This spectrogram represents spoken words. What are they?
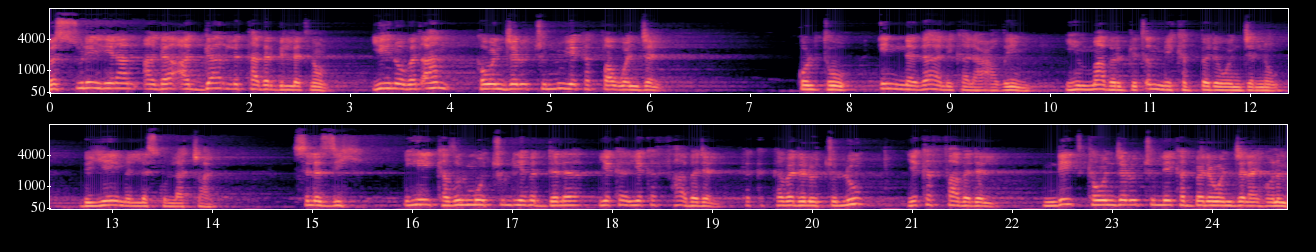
በሱ ላይ ሌላን አጋር ልታደርግለት ነው ይህ ነው በጣም ከወንጀሎች ሁሉ የከፋው ወንጀል። ቁልቱ ኢነ ዛሊከ ለዓظም ይህማ በእርግጥም የከበደ ወንጀል ነው ብዬ መለስኩላቸዋል ስለዚህ ይሄ ከዙልሞች ሁሉ የበደለ የከፋ በደል ከበደሎች ሁሉ የከፋ በደል እንዴት ከወንጀሎች ሁሉ የከበደ ወንጀል አይሆንም?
